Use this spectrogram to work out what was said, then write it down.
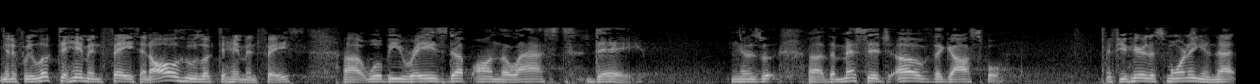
And if we look to Him in faith, and all who look to Him in faith uh, will be raised up on the last day. And uh, the message of the gospel. If you're here this morning and that,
